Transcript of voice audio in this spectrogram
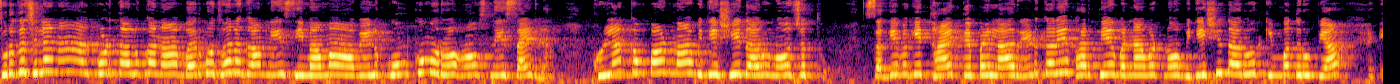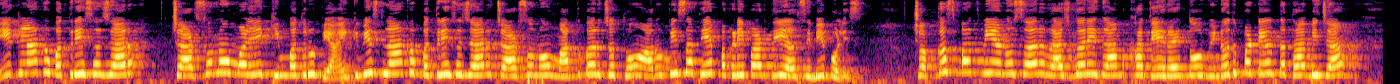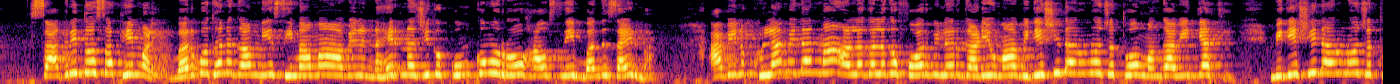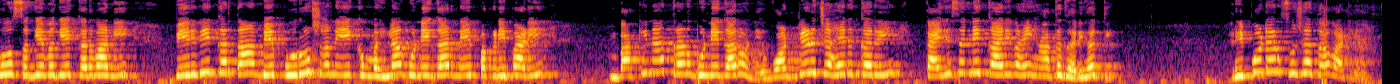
સુરત જિલ્લાના આલપોડ તાલુકાના બરબોધન ગામની સીમામાં આવેલ કુમકુમ રો હાઉસની સાઈડના ખુલ્લા કમ્પાઉન્ડમાં વિદેશી દારૂનો જથ્થો. સગે વગે થાય તે પહેલાં રેડ કરી ભારતીય બનાવટનો વિદેશી દારૂ કિંમત રૂપિયા એક લાખ બત્રીસ હજાર ચારસોનો મળે કિંમત રૂપિયા એકવીસ લાખ બત્રીસ હજાર ચારસોનો માતબર જથ્થો આરોપી સાથે પકડી પાડતી એલસીબી પોલીસ. ચોક્કસ બાતમી અનુસાર રાજગરી ગામ ખાતે રહેતો વિનોદ પટેલ તથા બીજા સાગરીતો સાથે મળી બરબોધન ગામની સીમામાં આવેલ નહેર નજીક કુમકુમ રો હાઉસની બંધ સાઈડમાં આવેલ ખુલ્લા મેદાનમાં અલગ અલગ ફોર વ્હીલર ગાડીઓમાં વિદેશી દારૂનો જથ્થો મંગાવી ત્યાંથી વિદેશી દારૂનો જથ્થો સગે વગે કરવાની પેરવી કરતા બે પુરુષ અને એક મહિલા ગુનેગારને પકડી પાડી. બાકીના ત્રણ ગુનેગારોને વોન્ટેડ જાહેર કરી કાયદેસરની કાર્યવાહી હાથ ધરી હતી. રિપોર્ટર સુજાતા વાઠિયા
